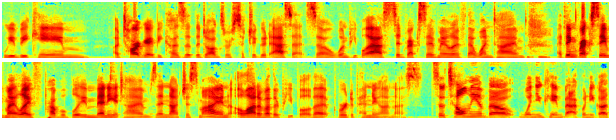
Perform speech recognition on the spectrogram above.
We became a target because the dogs were such a good asset. So when people ask, did Rex save my life that one time? I think Rex saved my life probably many a times, and not just mine, a lot of other people that were depending on us. So tell me about when you came back, when you got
